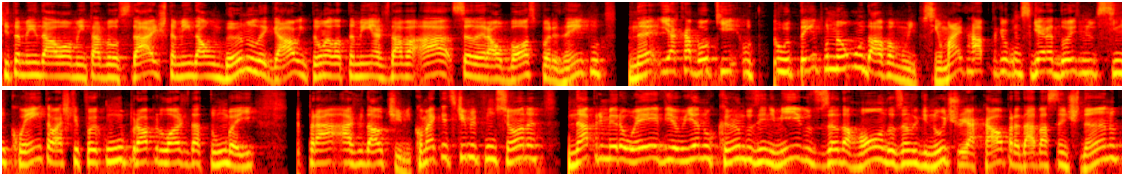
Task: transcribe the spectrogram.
que também dá aumentar velocidade, também dá um dano legal, então ela também ajudava a acelerar o boss, por exemplo, né? E acabou que o, o tempo não mudava muito, assim, o mais rápido que eu consegui era 2 minutos e 50, eu acho que foi com o próprio Loja da Tumba aí, para ajudar o time. Como é que esse time funciona? Na primeira wave eu ia nucando os inimigos, usando a Honda, usando o Gnut e a Cal para dar bastante dano,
